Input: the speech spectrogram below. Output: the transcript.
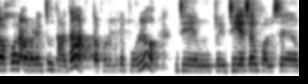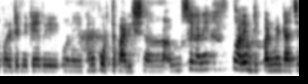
তখন আমার একজন দাদা তখন আমাকে বলল যে তুই জিএসএম পলিসি পলিটেকনিকে তুই মানে ওখানে পড়তে পারিস সেখানে অনেক ডিপার্টমেন্ট আছে।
